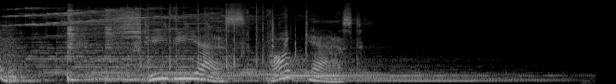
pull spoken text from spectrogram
TBS Podcast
